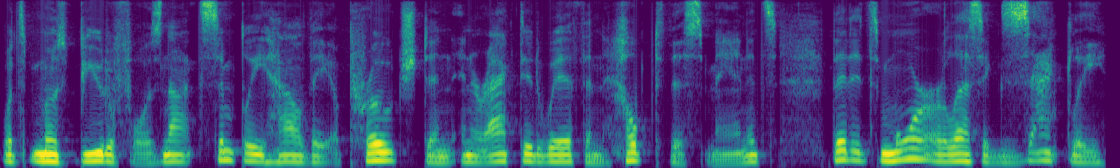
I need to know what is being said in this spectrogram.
What's most beautiful is not simply how they approached and interacted with and helped this man, it's that it's more or less exactly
